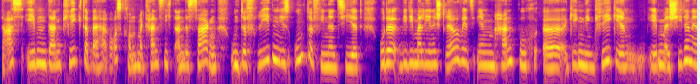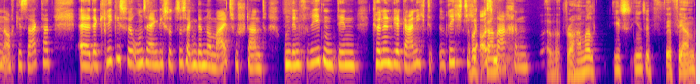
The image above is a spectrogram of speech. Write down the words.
dass eben dann Krieg dabei herauskommt. Man kann es nicht anders sagen. Und der Frieden ist unterfinanziert finanziert. Oder wie die Marlene Strerowitz im Handbuch äh, gegen den Krieg, eben erschienenen, auch gesagt hat, äh, der Krieg ist für uns eigentlich sozusagen der Normalzustand. Und den Frieden, den können wir gar nicht richtig kann, ausmachen. Frau Hammerl, ist insofern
